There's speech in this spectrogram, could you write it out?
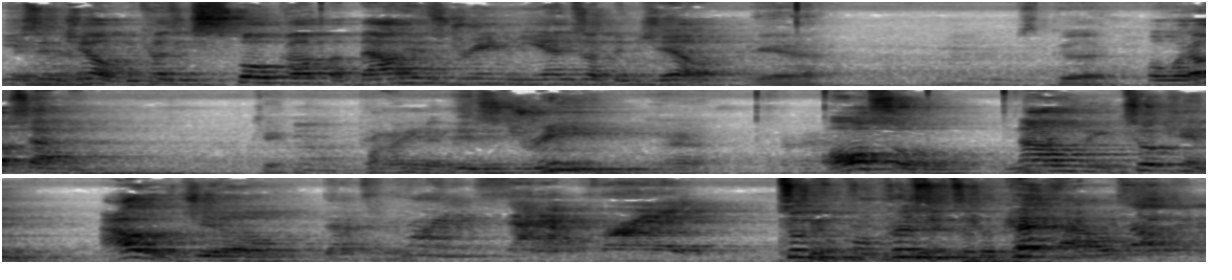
He's in jail because he spoke up about his dream, and he ends up in jail. Yeah. It's good. But what else happened? Okay. Mm-hmm. Prime Minister. His dream Yeah. also not only took him out of jail, That's right. Set it free. took him from prison to the penthouse, That's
